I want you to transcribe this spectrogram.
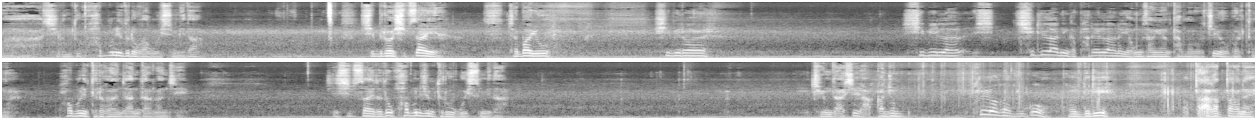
와 지금도 화분이 들어가고 있습니다. 11월 14일 제가 요 11월 10일날 7일날인가 8일날에 영상에 한 담아봤죠 요 벌통을. 화분이 들어가는지 안 들어가는지. 14일에도 화분이 좀 들어오고 있습니다. 지금 날씨 약간 좀 풀려가지고 벌들이 왔다 갔다 하네.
